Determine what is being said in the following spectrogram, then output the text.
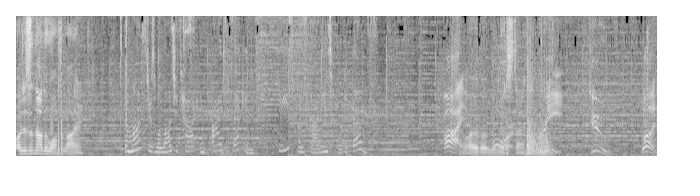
Oh, there's another one flying. The monsters will launch attack in five seconds. Please place guardians for defense. Five, Whatever we four, next time. Uh. three, two, one.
